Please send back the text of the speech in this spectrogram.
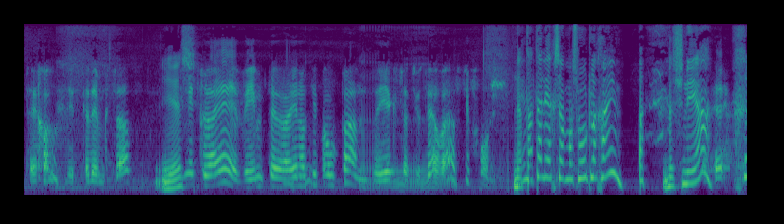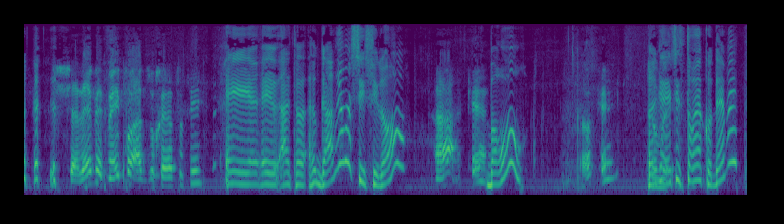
אתה יכול להתקדם קצת. יש? אם נתראה, ואם תראיין אותי באולפן, זה יהיה קצת יותר, ואז תפרוש. נתת לי עכשיו משמעות לחיים, בשנייה. שלבת, מאיפה את זוכרת אותי? אה, אה, אתה גם יום השישי, לא? אה, כן, ברור. אוקיי. רגע, יש היסטוריה קודמת?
